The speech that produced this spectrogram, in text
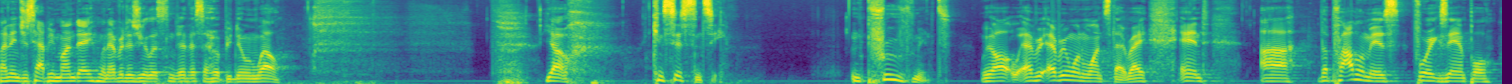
My ninjas, happy Monday. Whenever it is you're listening to this, I hope you're doing well. Yo, consistency, improvement. We all, every, everyone wants that, right? And uh, the problem is, for example,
